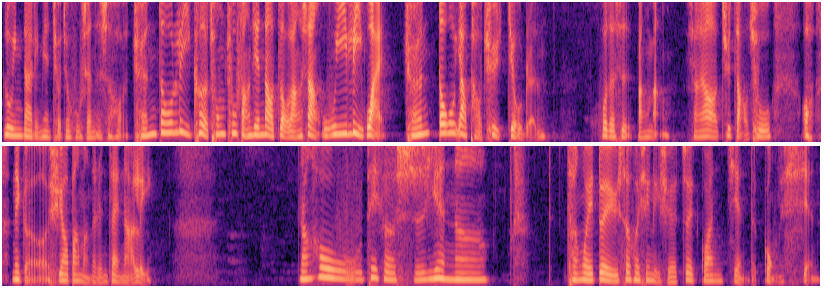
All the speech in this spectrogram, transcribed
录音带里面求救呼声的时候，全都立刻冲出房间到走廊上，无一例外，全都要跑去救人，或者是帮忙，想要去找出哦那个需要帮忙的人在哪里。然后这个实验呢，成为对于社会心理学最关键的贡献，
